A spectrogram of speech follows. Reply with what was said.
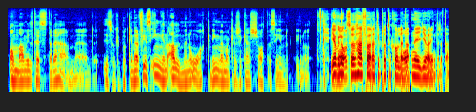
om man vill testa det här med ishockeypucken. Det finns ingen allmän åkning men man kanske kan tjata sig in i något Jag vill också här föra till protokollet Ja. att nej, gör inte detta.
